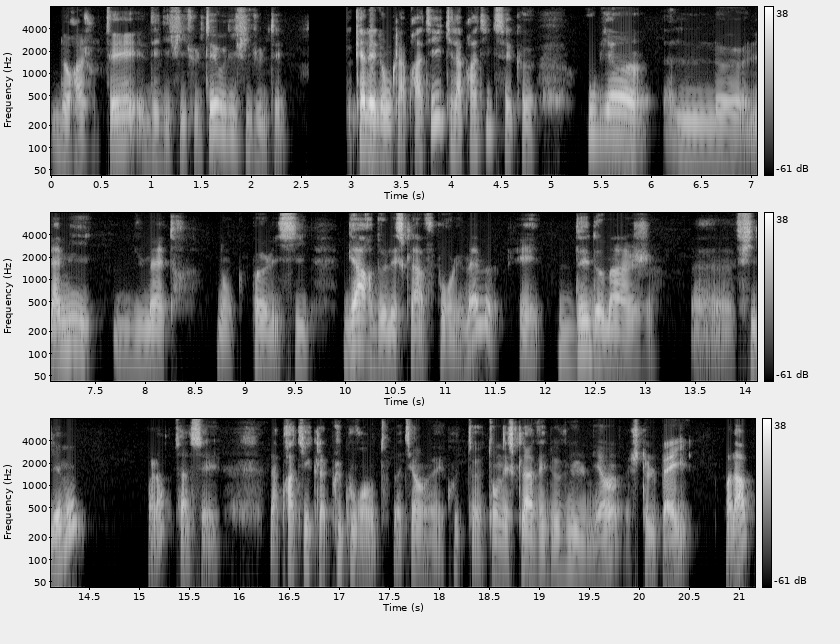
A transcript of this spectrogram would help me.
de rajouter des difficultés aux difficultés. Quelle est donc la pratique? La pratique, c'est que ou bien l'ami du maître, donc Paul ici, garde l'esclave pour lui-même et dédommage euh, Philémon. Voilà, ça c'est la pratique la plus courante. Bah tiens, écoute, ton esclave est devenu le mien, je te le paye. Voilà.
